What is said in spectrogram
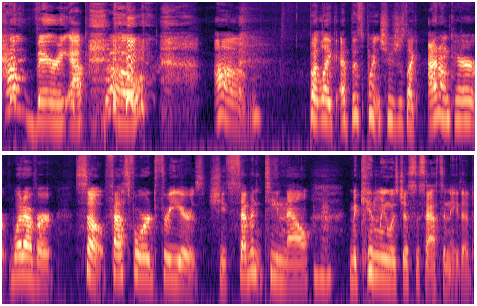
How very apropos. um, but like at this point, she was just like, I don't care, whatever. So fast forward three years, she's seventeen now. Mm-hmm. McKinley was just assassinated.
